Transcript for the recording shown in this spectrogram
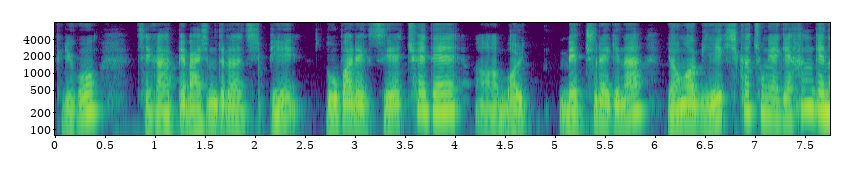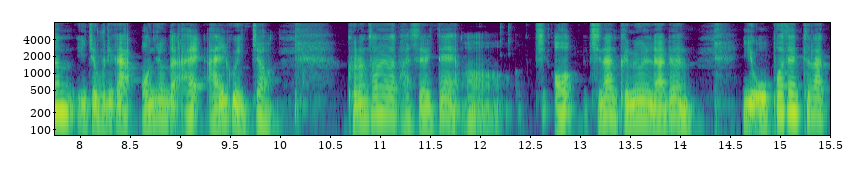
그리고 제가 앞에 말씀드렸다시피 노바렉스의 최대 어, 멀, 매출액이나 영업이익, 시가총액의 한계는 이제 우리가 어느 정도 알, 알고 있죠. 그런 선에서 봤을 때 어, 지, 어, 지난 금요일 날은 이 5%나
